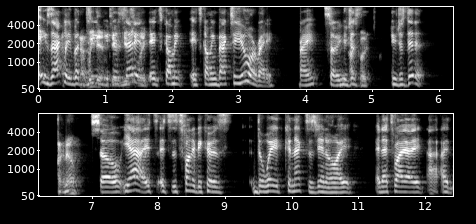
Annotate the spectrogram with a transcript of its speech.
Exactly. But see, we didn't you just said it. It's coming, it's coming back to you already. Right. So you exactly. just, you just did it. I know. So yeah, it's, it's, it's funny because the way it connects is, you know, I, and that's why I, I,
